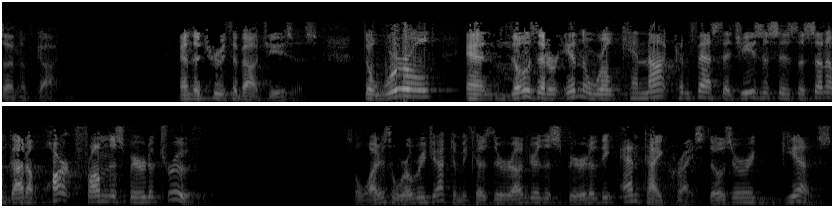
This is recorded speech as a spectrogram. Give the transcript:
Son of God and the truth about Jesus. The world and those that are in the world cannot confess that Jesus is the Son of God apart from the Spirit of truth. So, why does the world reject him? Because they're under the spirit of the Antichrist. Those are against.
